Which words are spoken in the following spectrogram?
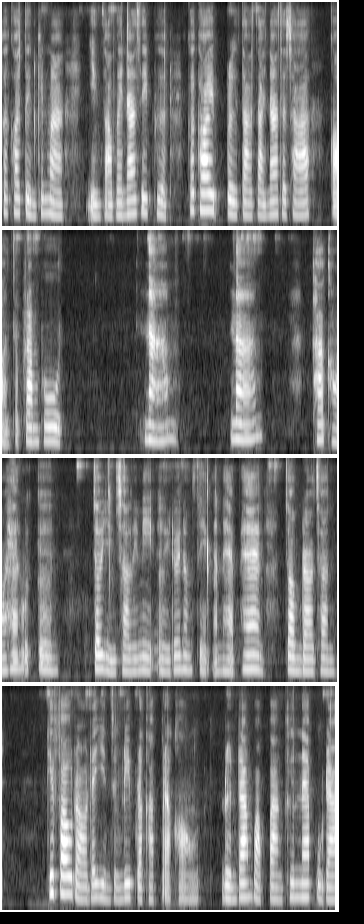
ค่อย ๆ ตื่นขึ้นมา หญิงสาวใบหน้าซีดเผือด ค่อยๆปลือตาสายหน้าช้าๆ ก่อนจะพร่ำพูด น้ำ น้ำ ข้าขอแห้งเหลือเกิน เจ้าหญิงชาลินีเอ่ยด้วยน้ำเสียงอันแหบแห้ง จอมราชัน ที่เฝ้ารอได้ยินจึงรีบประคับประคองเรือนร่างบอบบางขึ้นแนบอุระ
